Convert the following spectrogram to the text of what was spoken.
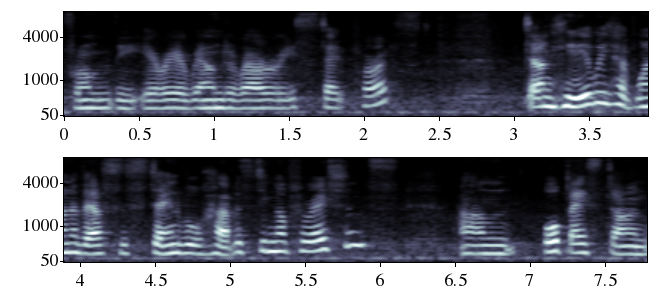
from the area around Orara East State Forest. Down here we have one of our sustainable harvesting operations, um, all based on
